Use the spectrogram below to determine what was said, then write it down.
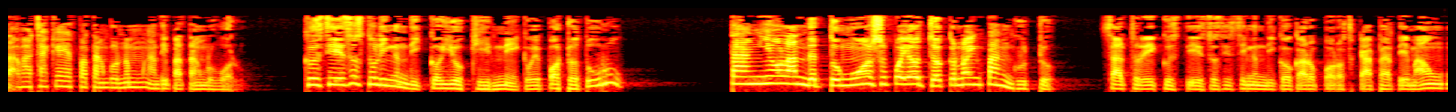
Tak wacake ayat 46 nganti 48. Gusti Yesus tuli ngendika yo gene kowe padha turu. Tangyo lan ndedonga supaya aja kena ing panggodha. Sajroning Gusti Yesus sing ngendika karo para sekabate mau,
